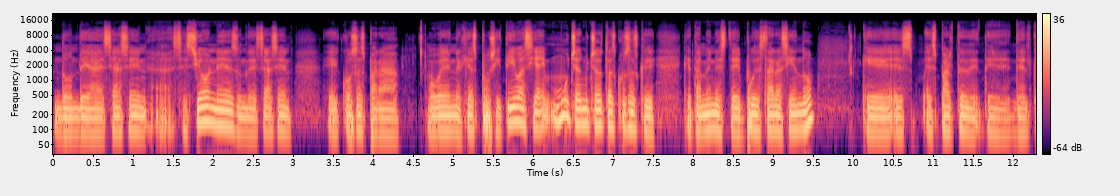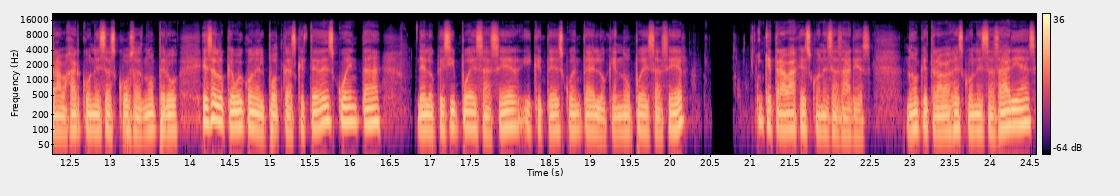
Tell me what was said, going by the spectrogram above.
donde eh, se hacen eh, sesiones, donde se hacen cosas para mover energías positivas y hay muchas, muchas otras cosas que, que también este, pude estar haciendo que es, es parte de, del trabajar con esas cosas, ¿no? Pero es lo que voy con el podcast, que te des cuenta de lo que sí puedes hacer y que te des cuenta de lo que no puedes hacer que trabajes con esas áreas, ¿no? Que trabajes con esas áreas,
